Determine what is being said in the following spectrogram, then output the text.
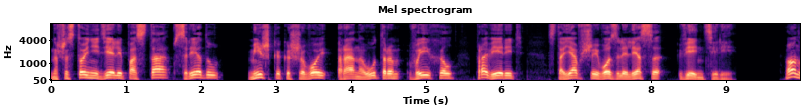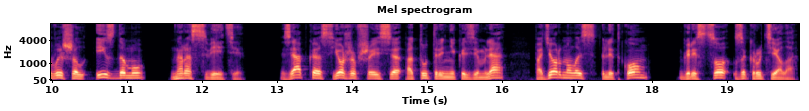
На шестой неделе поста в среду Мишка Кошевой рано утром выехал проверить, стоявший возле леса вентери. Он вышел из дому на рассвете. Зябко съежившаяся от утренника земля подернулась литком, грязцо закрутело.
